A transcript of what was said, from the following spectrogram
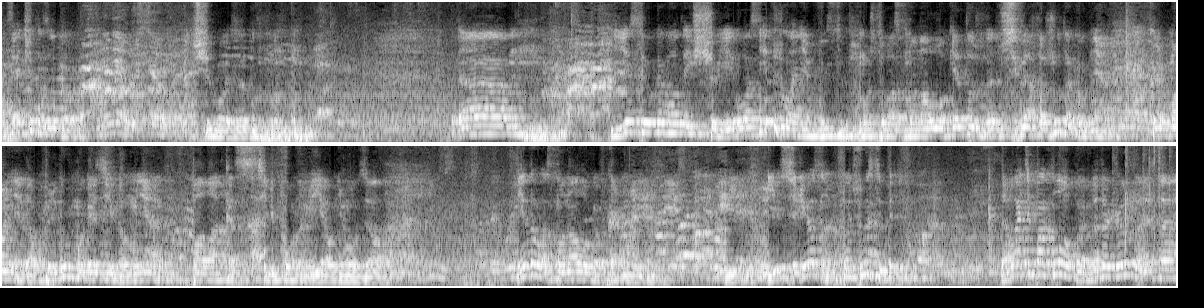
Опять что-то забыл? Чего я забыл? Эм, Если у кого-то еще, у вас нет желания выступить, может у вас монолог, я тоже знаешь, всегда хожу такой, у меня в кармане, там, приду в магазин, а у меня палатка с телефонами, я у него взял. Нет у вас монолога в кармане? Есть, серьезно? Хочешь выступить? Давайте похлопаем, это круто, это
